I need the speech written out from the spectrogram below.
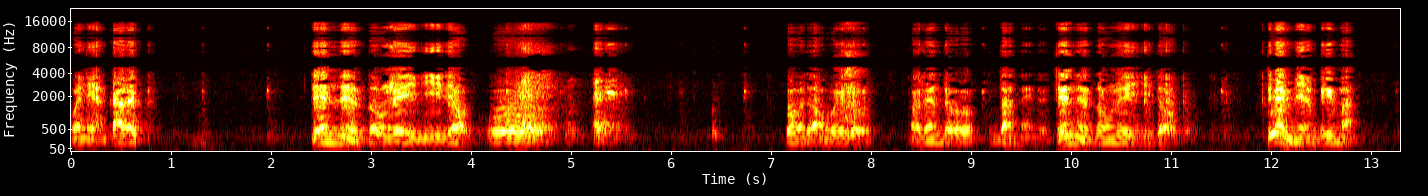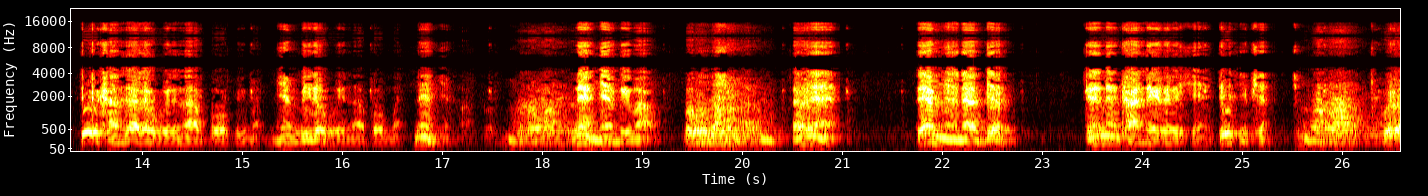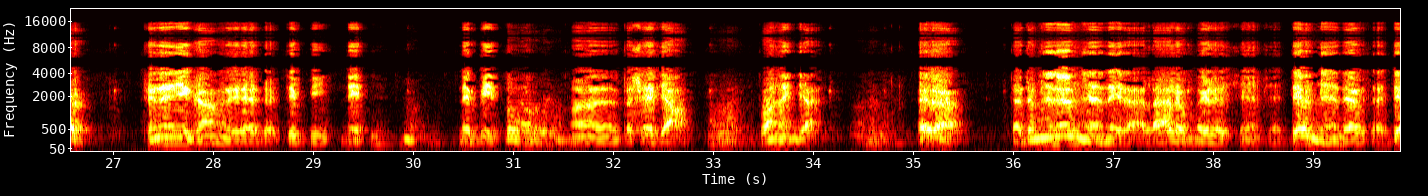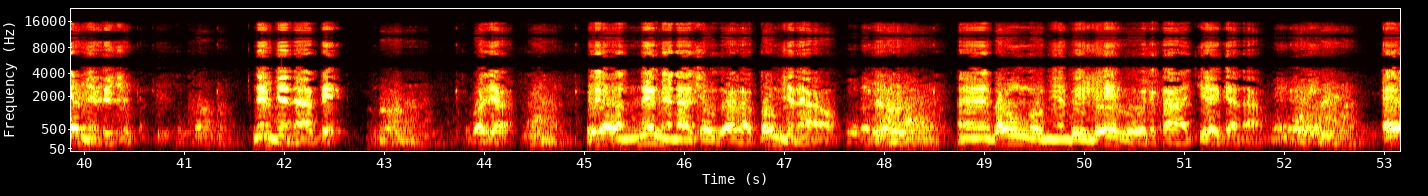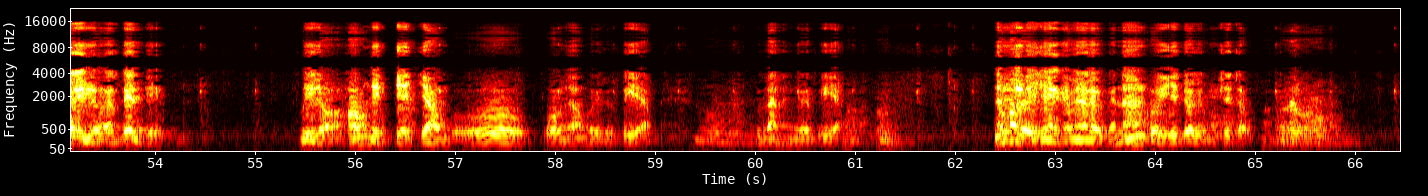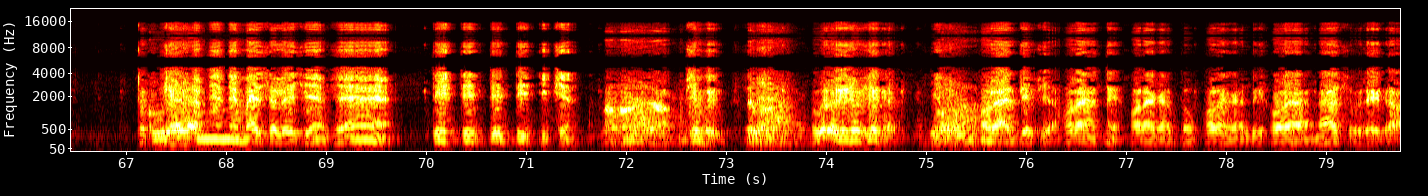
ဝင်းတယ်ကားလိုက်တင်းနဲ့သုံးလေးရည်တော့ဟိုဘောဆောင်ဝေးတို့အရင်တို့တန်နေတယ်တင်းနဲ့သုံးလေးရည်တော့ပြည့်မြင်ပြီးမှ ပြည့်ခံစားတဲ့ဝေဒနာပေါ်ပြီးမှမြင်ပြီးတဲ့ဝေဒနာပေါ်မှနှင့်မြင်မှာနှင့်မြင်ပြီးမှဒါဖြင့်ပြည့်မြင်တာပြည့်တင်းနဲ့ခံနေလို့ရှိရင်တိတိဖြစ်ဘုရားတင်းနဲ့ကြီးခံမနေတဲ့အတွက်တိပီနှစ်နေပြီးသုံးအဲတစ်ဆယ်ကြောင်သွားနိုင်ကြအဲ့တော့ဒါတမြင်နဲ့မြင်နေတာလားလို့မေးလို့ရှိရင်ဖြင့်တဲ့မြင်တဲ့ဥစ္စာတဲ့မြင်ပြီးချုပ်တာနဲ့မြင်တာအစ် ဘောကြပြီးတော့နဲ့မြင်တာချုပ်သွားတော့သုံးမြင်တာအောင်အဲသုံးကိုမြင်ပြီးလေးကိုတခါကြည့်လိုက်ပြန်တော့အဲ့ဒီလိုအစ်စ်တွေပြီးတော့ဟောင်းနေပြက်ကြောင်းကိုပုံစံဝေလို့သိရမယ်ဥဒ္ဒနာမျိုးသိရမယ်နမလို့ရှိရင်ခင်ဗျားတို့ကနန်းကိုရည်တွက်လို့မဖြစ်တော့တခုတည်းကမြင်နေမယ်ဆိုလို့ရှိရင်ဖြင့်တိတိတိတိတိဖြစ် နေမှန်ပါဗျာဖြစ်ပြီဖြစ်ပါဘုရားဒီလိုဖြစ်ကြဟောတာတစ်ဖြစ်ဟောတာနှစ်ဟောတာကသုံးဟောတာကလေးဟောတာကငါးဆိုတဲ့ကဩ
